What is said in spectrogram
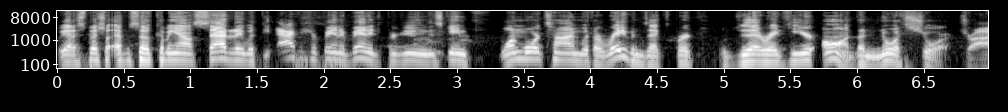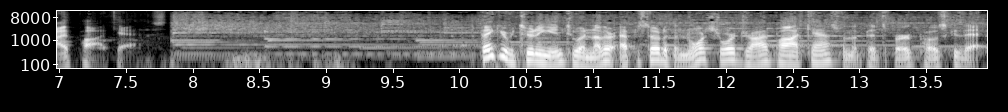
we got a special episode coming out Saturday with the Acrisure Fan Advantage previewing this game one more time with a Ravens expert. We'll do that right here on the North Shore Drive podcast. Thank you for tuning in to another episode of the North Shore Drive podcast from the Pittsburgh Post Gazette.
